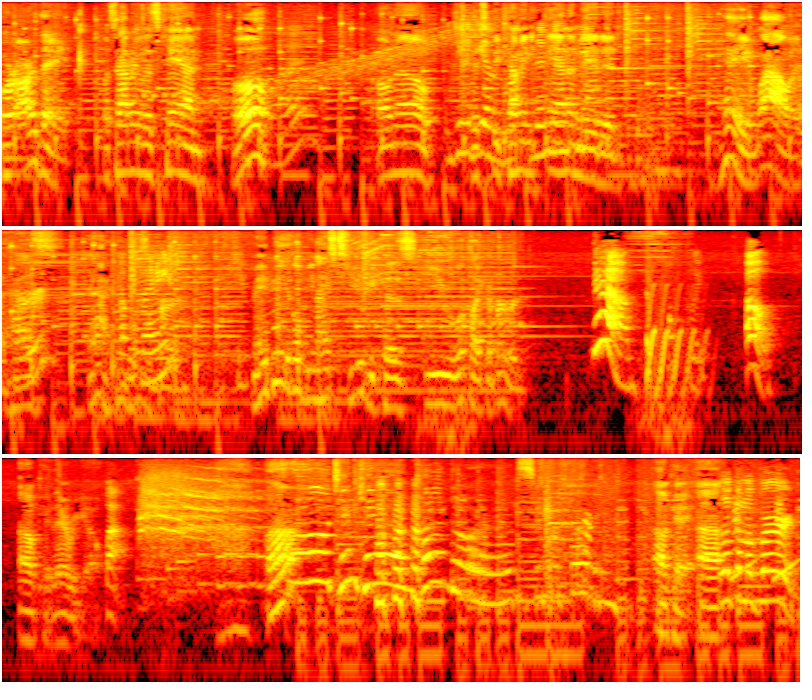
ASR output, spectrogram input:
Or are they? What's happening to this can? Oh! What? Oh no. It's becoming animated. Hey, wow, it has. Yeah, I think it's a plane? bird. Maybe it'll be nice to you because you look like a bird. Yeah. Hopefully. Oh, Okay, there we go. wow. Oh, tin can condor. It's super funny. Okay, uh, Look, I'm a bird.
